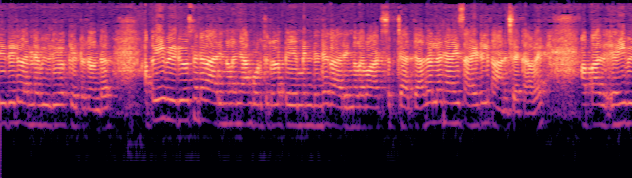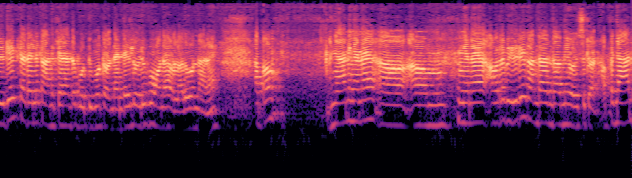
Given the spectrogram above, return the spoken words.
രീതിയിൽ തന്നെ വീഡിയോ ഒക്കെ ഇട്ടിട്ടുണ്ട്. അപ്പൊ ഈ വീഡിയോസിന്റെ കാര്യങ്ങൾ ഞാൻ കൊടുത്തിട്ടുള്ള പേയ്മെന്റിന്റെ കാര്യങ്ങൾ വാട്സപ്പ് ചാറ്റ് അതെല്ലാം ഞാൻ ഈ സൈഡിൽ കാണിച്ചേക്കാവേ. അപ്പൊ ഈ ഈ വീഡിയോക്കിടയിൽ കാണിക്കാനായിട്ട് ബുദ്ധിമുട്ടുണ്ട്. എന്റെ ഒരു ഫോണേ ഉള്ളൂ അതുകൊണ്ടാണ്. അപ്പം ഞാനിങ്ങനെ ഇങ്ങനെ അവരുടെ വീഡിയോ കണ്ടത് എന്താന്ന് ചോദിച്ചിട്ടുണ്ട് അപ്പൊ ഞാൻ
